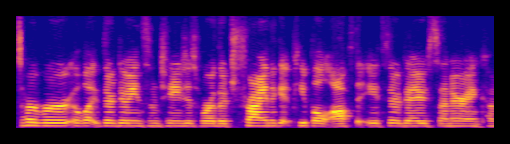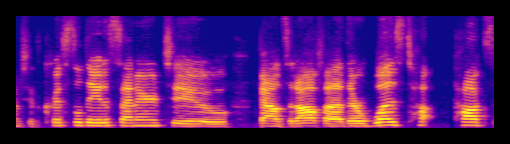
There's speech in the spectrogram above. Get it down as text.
server like they're doing some changes where they're trying to get people off the Aether Data Center and come to the Crystal Data Center to bounce it off. Uh, there was t- talks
